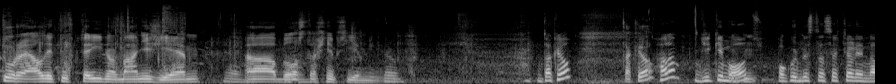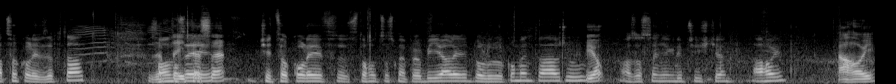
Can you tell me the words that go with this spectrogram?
tu realitu, v které normálně žijeme, bylo strašně příjemné. No, tak jo. Tak jo. Hele, díky moc. Mm-hmm. Pokud byste se chtěli na cokoliv zeptat, Zeptejte Honzi, se. Či cokoliv z toho, co jsme probíhali, dolů do komentářů. Jo. A zase někdy příště. Ahoj. Ahoj.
